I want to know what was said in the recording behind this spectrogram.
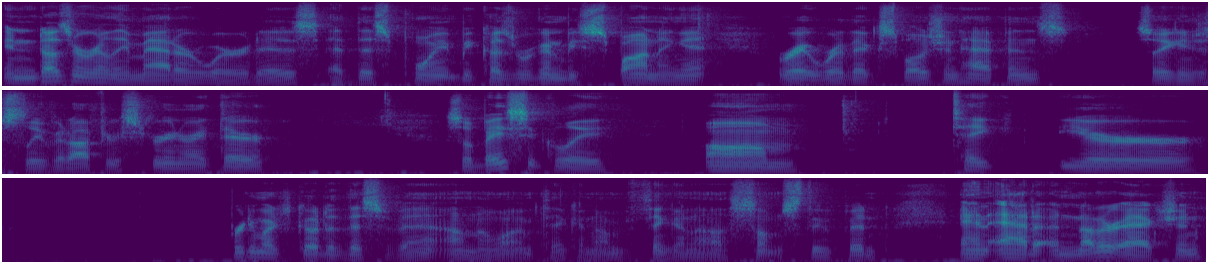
and it doesn't really matter where it is at this point because we're going to be spawning it right where the explosion happens. So you can just leave it off your screen right there. So basically um take your pretty much go to this event. I don't know what I'm thinking I'm thinking of something stupid. And add another action.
